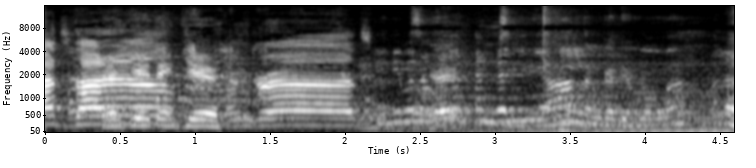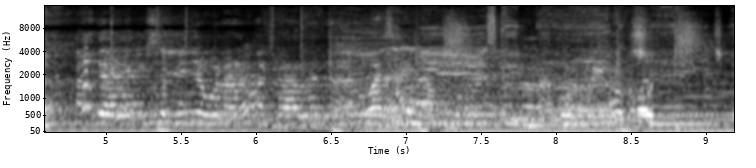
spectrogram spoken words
Congrats, Dara! Thank you, thank you. Congrats! Hindi mo naman eh, tanggalin niya. Yeah, tanggalin mo nga. Hindi, ibig sabihin niya, wala na tanggalan na. Wala na.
